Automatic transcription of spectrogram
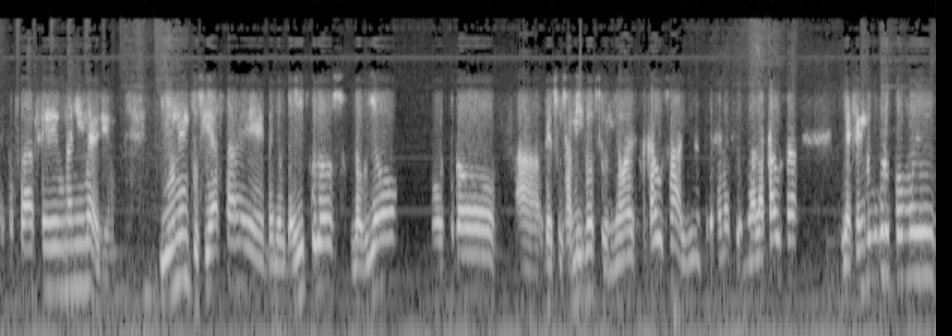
eso fue hace un año y medio. Y un entusiasta de, de los vehículos lo vio, otro ah, de sus amigos se unió a esta causa, alguien de se unió a la causa, y haciendo un grupo muy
